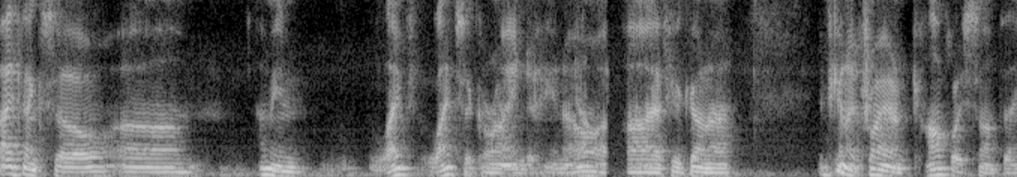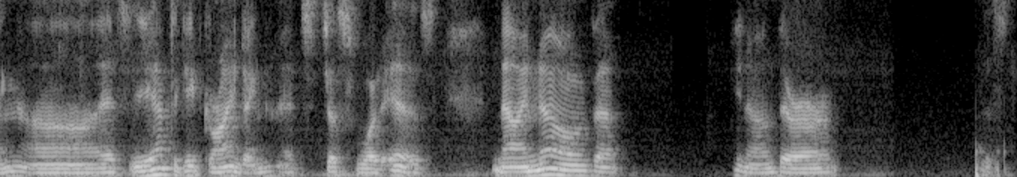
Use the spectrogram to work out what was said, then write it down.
I think so. Um, I mean, life life's a grind, you know. Yeah. Uh, if you're gonna if you're gonna try and accomplish something, uh, it's you have to keep grinding. It's just what is. Now I know that you know there are this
